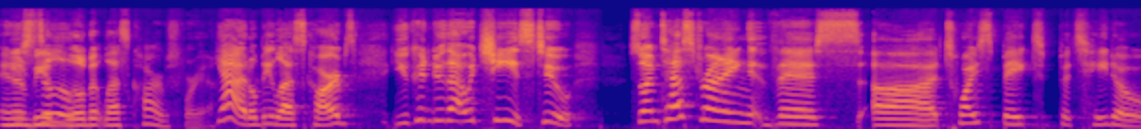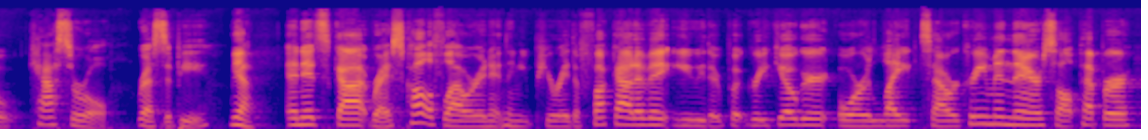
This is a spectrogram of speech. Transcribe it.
And You it'll be a little bit less carbs for you. Yeah, it'll be less carbs. You can do that with cheese too. So I'm test running this uh, twice baked potato casserole recipe. Yeah. And it's got rice cauliflower in it, and then you puree the fuck out of it. You either put Greek yogurt or light sour cream in there, salt, pepper,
